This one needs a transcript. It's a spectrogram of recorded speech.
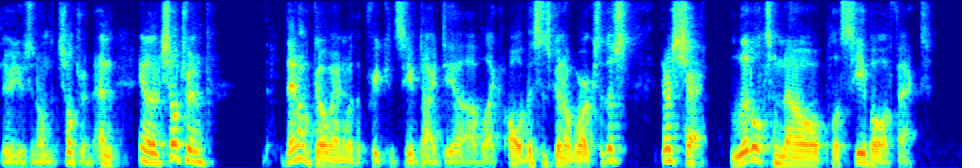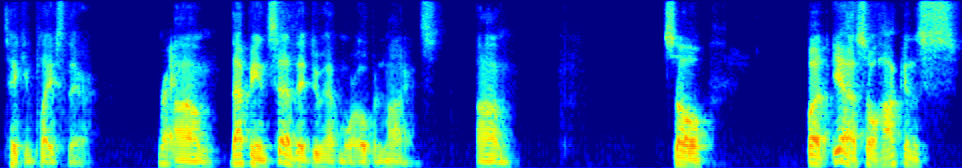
they're using on the children. And, you know, the children, they don't go in with a preconceived idea of like, oh, this is going to work. So there's, there's sure. little to no placebo effect taking place there. Right. Um, that being said, they do have more open minds. Um, so, but yeah, so Hopkins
